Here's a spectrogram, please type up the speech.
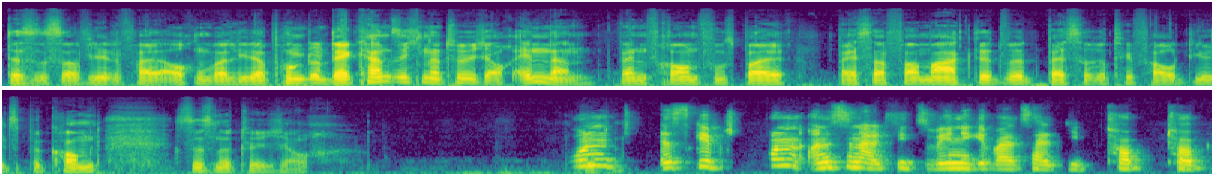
das ist auf jeden Fall auch ein valider Punkt. Und der kann sich natürlich auch ändern. Wenn Frauenfußball besser vermarktet wird, bessere TV-Deals bekommt, ist das natürlich auch. Und es gibt schon, und es sind halt viel zu wenige, weil es halt die Top, Top,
